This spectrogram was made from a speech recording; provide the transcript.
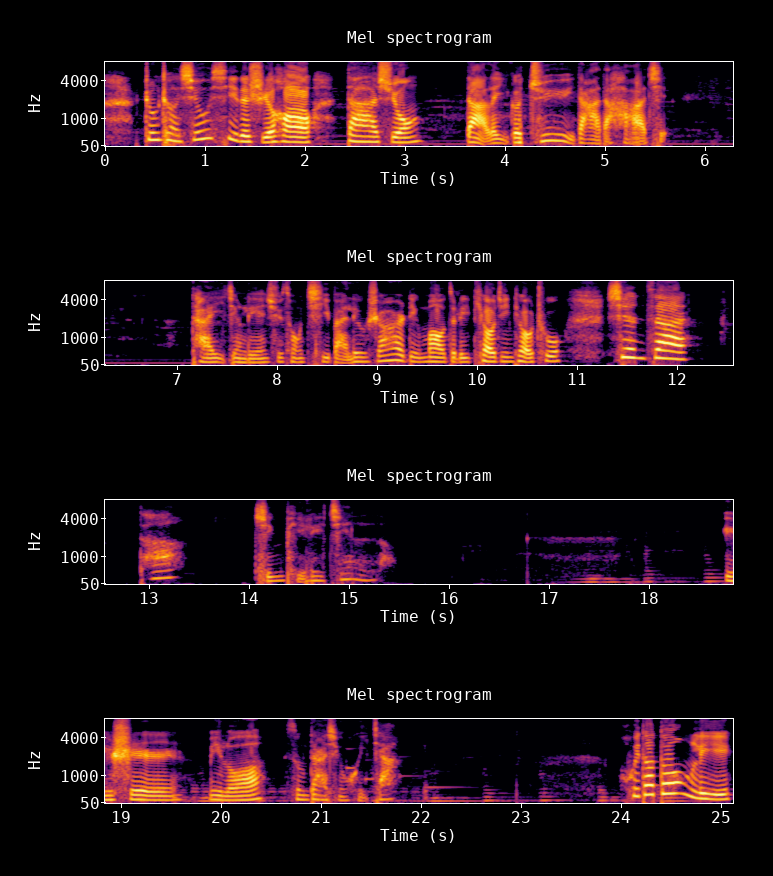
中场休息的时候，大熊打了一个巨大的哈欠。他已经连续从七百六十二顶帽子里跳进跳出，现在他精疲力尽了。于是米罗送大熊回家。回到洞里，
